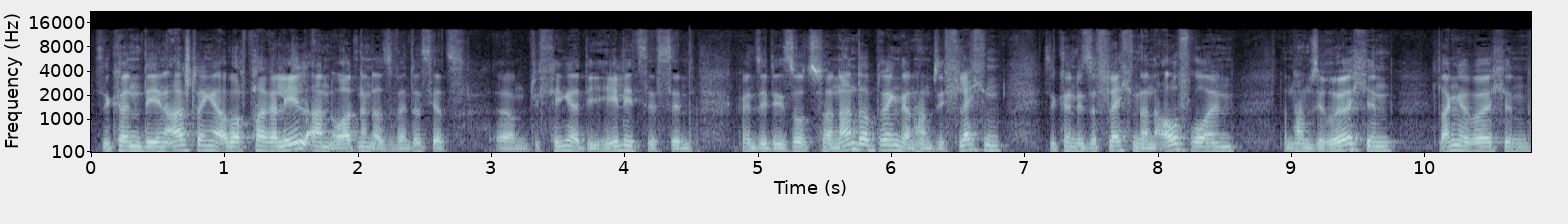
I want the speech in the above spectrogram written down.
Sie können DNA-Stränge aber auch parallel anordnen. Also wenn das jetzt ähm, die Finger, die Helices sind, können Sie die so zueinander bringen. Dann haben Sie Flächen. Sie können diese Flächen dann aufrollen. Dann haben Sie Röhrchen, lange Röhrchen,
